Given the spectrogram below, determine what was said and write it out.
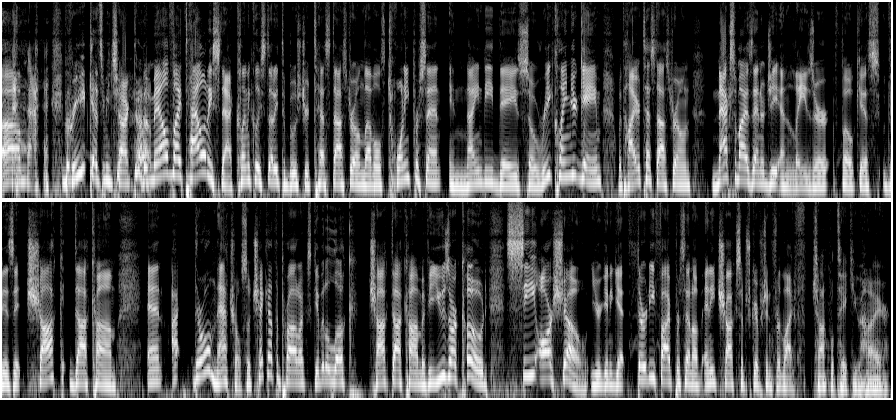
Um, Creed gets me chalked up. The male vitality stack, clinically studied to boost your testosterone levels 20% in 90 days. So reclaim your game with higher testosterone, maximize energy, and laser focus. Visit chalk.com. And I, they're all natural. So check out the products, give it a look. Chalk.com. If you use our code CR Show, you're going to get 35% off any Chalk subscription for life. Chalk will take you higher.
